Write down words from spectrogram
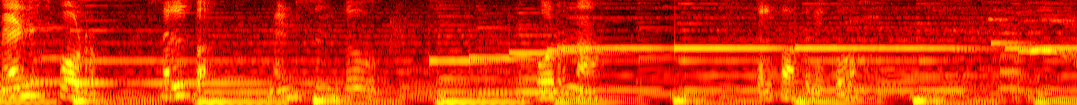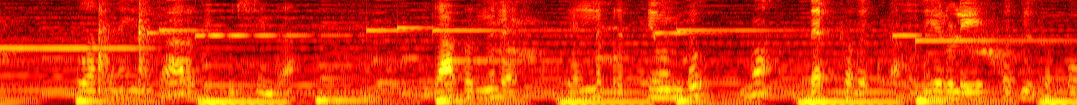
ಮೆಣಸು ಪೌಡ್ರು ಸ್ವಲ್ಪ ಮೆಣಸಿಂದು ಪೌಡ್ರನ್ನ ಸ್ವಲ್ಪ ಹಾಕಬೇಕು. ಸುವಾಸನೆ ಮತ್ತು ಆರೋಗ್ಯ ದೃಷ್ಟಿಯಿಂದ ಇದು ಹಾಕಿದ್ಮೇಲೆ ಎಲ್ಲ ಪ್ರತಿಯೊಂದು ಬೆರೆಸ್ಕೋಬೇಕು. ಈರುಳ್ಳಿ, ಕೊತ್ತಂಬರಿ ಸೊಪ್ಪು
